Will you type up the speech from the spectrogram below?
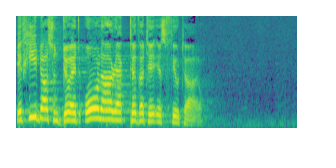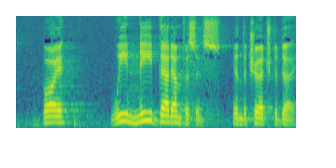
If he doesn't do it, all our activity is futile. Boy, we need that emphasis in the church today.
